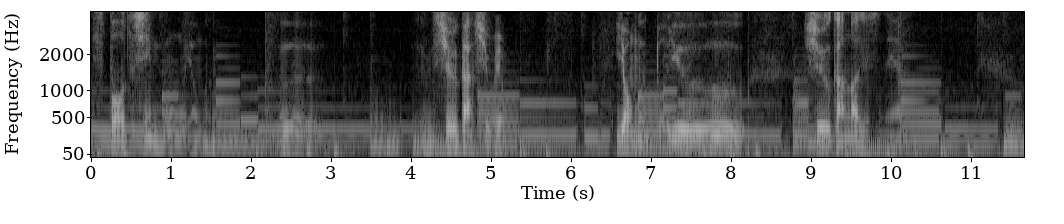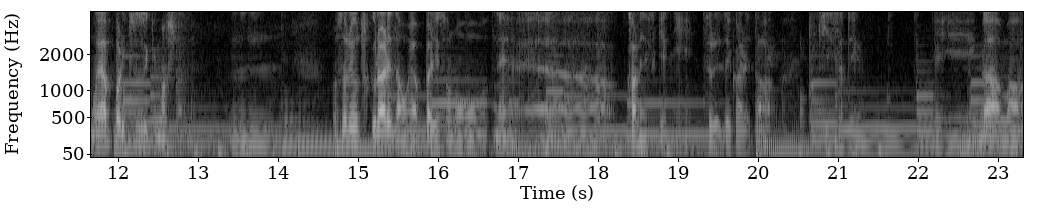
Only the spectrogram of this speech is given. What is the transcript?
スポーツ新聞を読む。週刊誌を読む。という習慣がですねもうやっぱり続きましたね。うん。それを作られたのはやっぱりそのね、えー、カネスケに連れてかれた喫茶店、がまあ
